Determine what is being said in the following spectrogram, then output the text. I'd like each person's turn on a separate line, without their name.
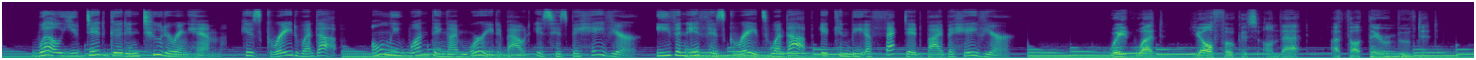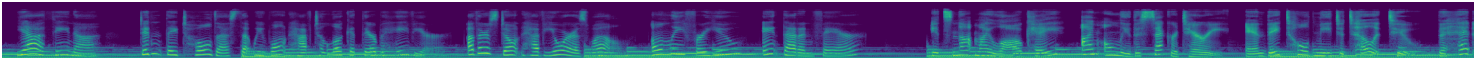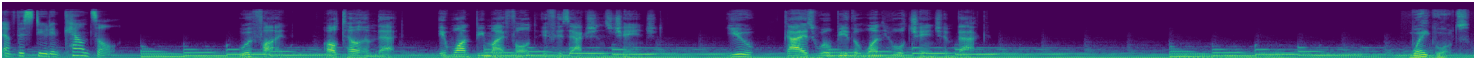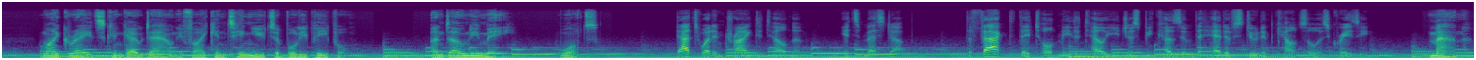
Well, you did good in tutoring him. His grade went up. Only one thing I'm worried about is his behavior. Even if his grades went up, it can be affected by behavior.
Wait, what? Y'all focus on that. I thought they removed it.
Yeah, Athena. Didn't they told us that we won't have to look at their behavior? Others don't have your as well. Only for you? Ain't that unfair?
It's not my law, okay? I'm only the secretary. And they told me to tell it to the head of the student council.
We're fine. I'll tell him that. It won't be my fault if his actions changed. You, guys, will be the one who will change him back.
Wait, what? My grades can go down if I continue to bully people. And only me. What?
That's what I'm trying to tell them. It's messed up. The fact that they told me to tell you just because I'm the head of student council is crazy
man.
